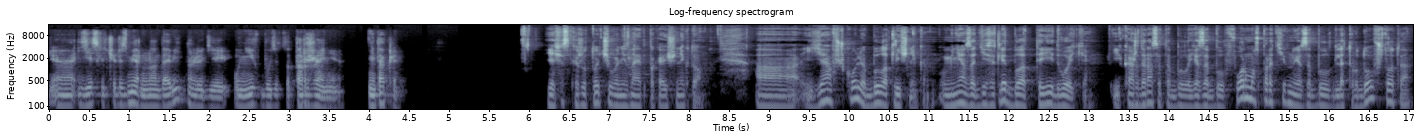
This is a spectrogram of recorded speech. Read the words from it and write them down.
э, если чрезмерно надавить на людей, у них будет отторжение. Не так ли? Я сейчас скажу то, чего не знает пока еще никто. А, я в школе был отличником. У меня за 10 лет было три двойки. И каждый раз это было, я забыл форму спортивную, я забыл для трудов что-то,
